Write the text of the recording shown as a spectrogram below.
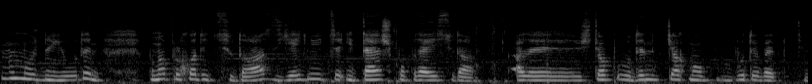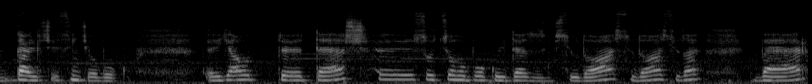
ну можна і один. Воно проходить сюди, з'єднюється і теж попадає сюди. Але щоб один рычаг мав бути виключений. Далі з іншого боку. Е, Я от е, теж е, з цього боку йде сюди, сюди, сюди, вверх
